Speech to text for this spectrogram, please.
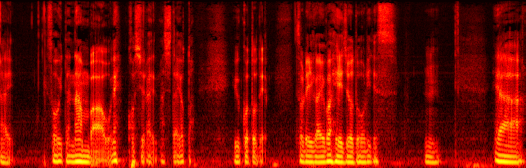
はい。そういったナンバーをね、こしらえましたよ、ということで、それ以外は平常通りです。うん。いや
